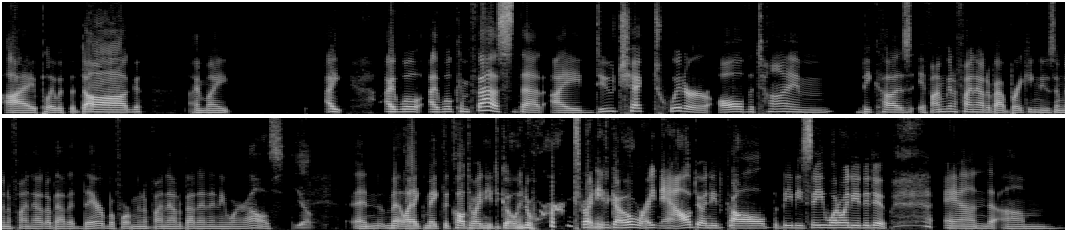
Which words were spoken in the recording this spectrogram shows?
I play with the dog, I might I I will I will confess that I do check Twitter all the time because if I'm going to find out about breaking news, I'm going to find out about it there before I'm going to find out about it anywhere else. Yep. And like make the call. Do I need to go into work? Do I need to go right now? Do I need to call the BBC? What do I need to do? And um,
